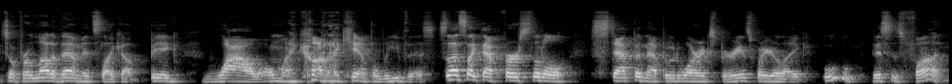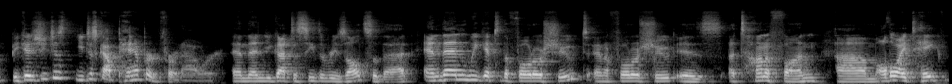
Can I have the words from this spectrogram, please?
So for a lot of them, it's like a big wow, oh my God, I can't believe this. So that's like that first little step in that boudoir experience where you're like, ooh, this is fun. Because you just you just got pampered for an hour and then you got to see the results of that. And then we get to the photo shoot, and a photo shoot is a ton of fun. Um, although I take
